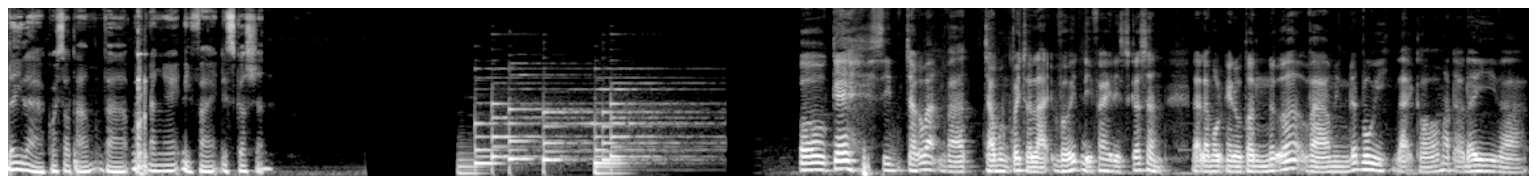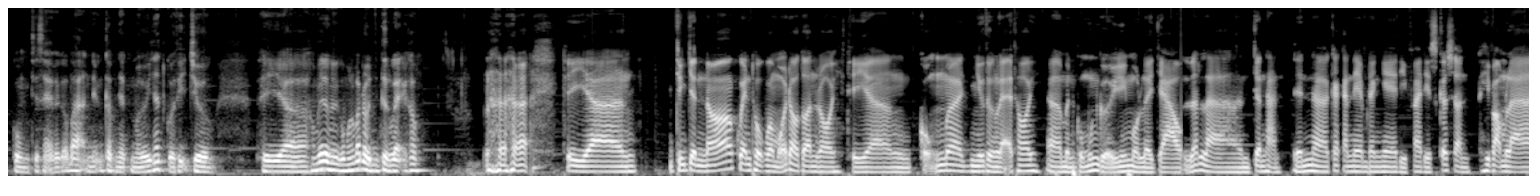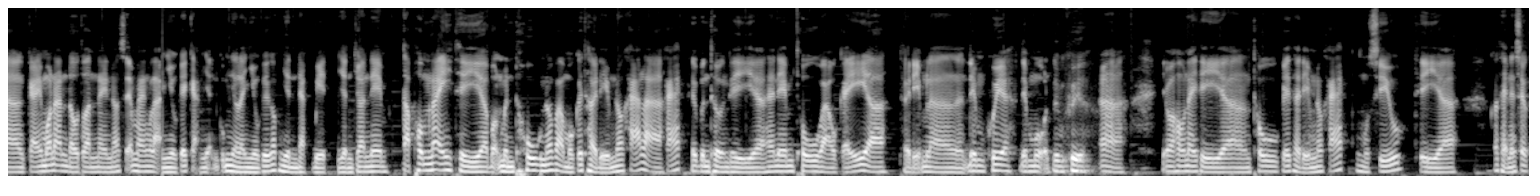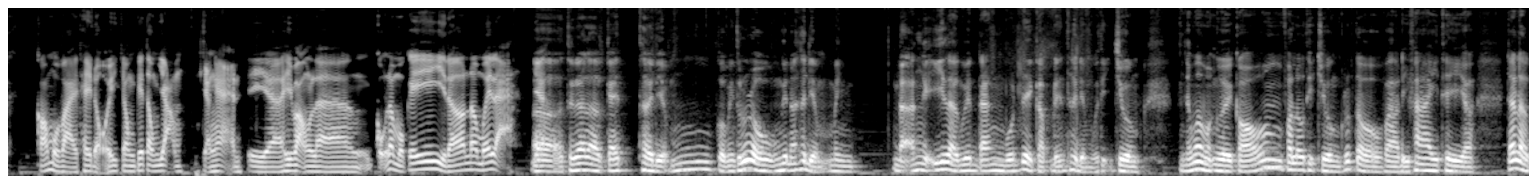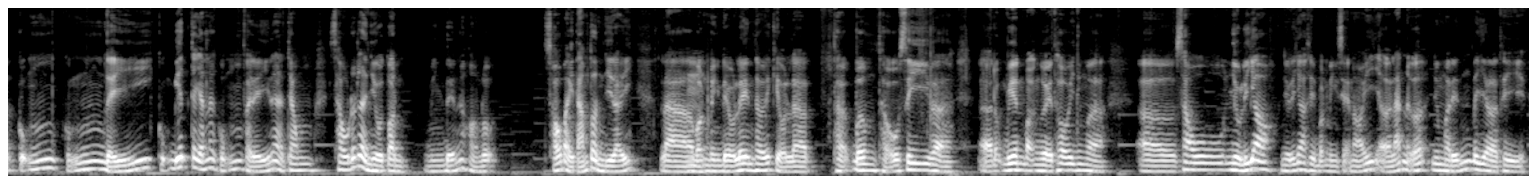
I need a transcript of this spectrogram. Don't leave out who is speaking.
Speaker 1: Đây là Coi 68 và bạn đang nghe DeFi Discussion.
Speaker 2: Ok, xin chào các bạn và chào mừng quay trở lại với DeFi Discussion Lại là một ngày đầu tuần nữa và mình rất vui lại có mặt ở đây và cùng chia sẻ với các bạn những cập nhật mới nhất của thị trường Thì uh, không biết là người có muốn bắt đầu như thường lệ không?
Speaker 3: thì uh, chương trình nó quen thuộc vào mỗi đầu tuần rồi thì uh, cũng uh, như thường lệ thôi. Uh, mình cũng muốn gửi một lời chào rất là chân thành đến các anh em đang nghe DeFi Discussion. Hy vọng là cái món ăn đầu tuần này nó sẽ mang lại nhiều cái cảm nhận cũng như là nhiều cái góc nhìn đặc biệt dành cho anh em. Tập hôm nay thì bọn mình thu nó vào một cái thời điểm nó khá là khác. Thì bình thường thì anh em thu vào cái thời điểm là đêm khuya đêm muộn.
Speaker 2: Đêm khuya.
Speaker 3: À nhưng mà hôm nay thì thu cái thời điểm nó khác một xíu thì có thể nó sẽ có một vài thay đổi trong cái tông giọng chẳng hạn thì uh, hy vọng là cũng là một cái gì đó nó mới lạ
Speaker 2: yeah. ờ, thực ra là cái thời điểm của mình từ lúc đầu nguyên nói thời điểm mình đã nghĩ là nguyên đang muốn đề cập đến thời điểm của thị trường nếu mà mọi người có follow thị trường crypto và defi thì uh, chắc là cũng cũng để ý cũng biết chắc chắn là cũng phải để ý là trong sau rất là nhiều tuần mình đến khoảng độ 6 7 8 tuần gì đấy là ừ. bọn mình đều lên thôi kiểu là thở bơm thở oxy và uh, động viên mọi người thôi. Nhưng mà uh, sau nhiều lý do nhiều lý do thì bọn mình sẽ nói ở lát nữa. Nhưng mà đến bây giờ thì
